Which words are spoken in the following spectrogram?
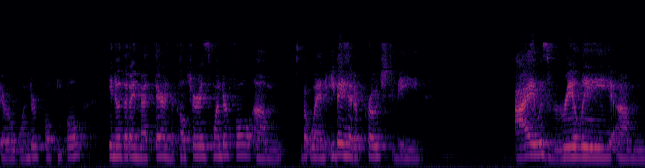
there are wonderful people, you know, that I met there, and the culture is wonderful. Um, but when eBay had approached me, I was really um,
